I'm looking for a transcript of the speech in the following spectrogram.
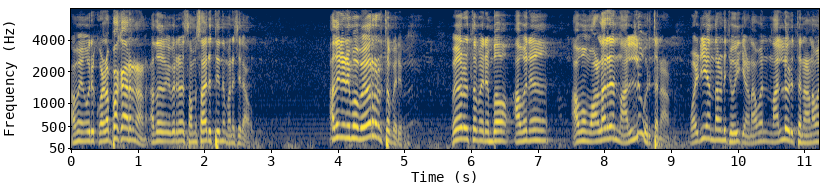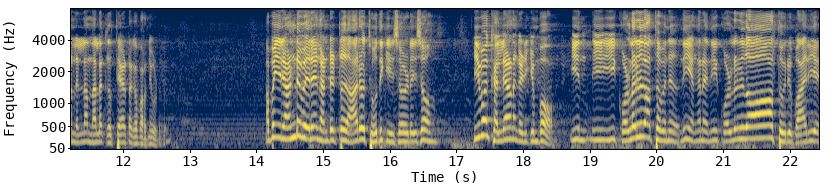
അവൻ ഒരു കുഴപ്പക്കാരനാണ്. അത് ഇവരുടെ സംസാരത്തിൽ നിന്ന് മനസ്സിലാവും. അത് കഴിയുമ്പോൾ വേറൊരുത്തം വരും. വേറൊരുത്തം വരുമ്പോൾ അവന് അവൻ വളരെ നല്ല ഒരുത്തനാണ്. വഴി എന്താണ് ചോദിക്കുകയാണ്. അവൻ നല്ലൊരുത്തനാണ് അവൻ എല്ലാം നല്ല കൃത്യമായിട്ടൊക്കെ പറഞ്ഞു കൊടുക്കും. അപ്പോൾ ഈ രണ്ടുപേരെയും കണ്ടിട്ട് ആരോ ചോദിക്കും ഈശോയോട് ഈശോ ഇവൻ കല്യാണം കഴിക്കുമ്പോൾ ഈ ഈ ഈ കൊള്ളരുതാത്തവന് നീ എങ്ങനെ നീ കൊള്ളരുതാത്ത ഒരു ഭാര്യയെ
